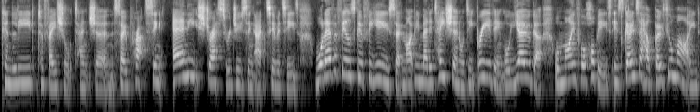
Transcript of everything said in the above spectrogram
can lead to facial tension. So, practicing any stress reducing activities, whatever feels good for you. So, it might be meditation or deep breathing or yoga or mindful hobbies. It's going to help both your mind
